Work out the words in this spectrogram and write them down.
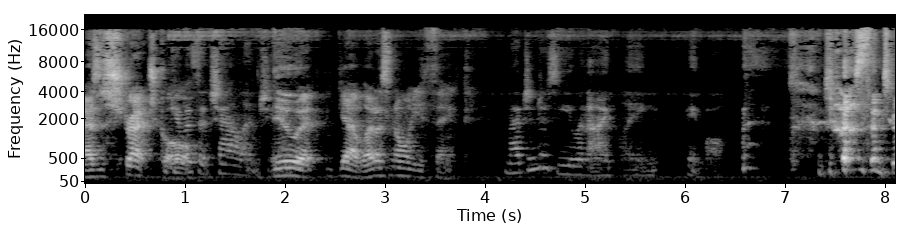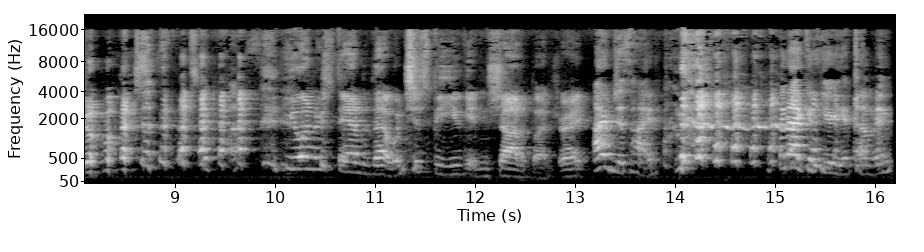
as a stretch goal, Give us a challenge. yeah. do it. Yeah, let us know what you think. Imagine just you and I playing paintball. Just the two of us. you understand that that would just be you getting shot a bunch, right? I would just hide. and I could hear you coming.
